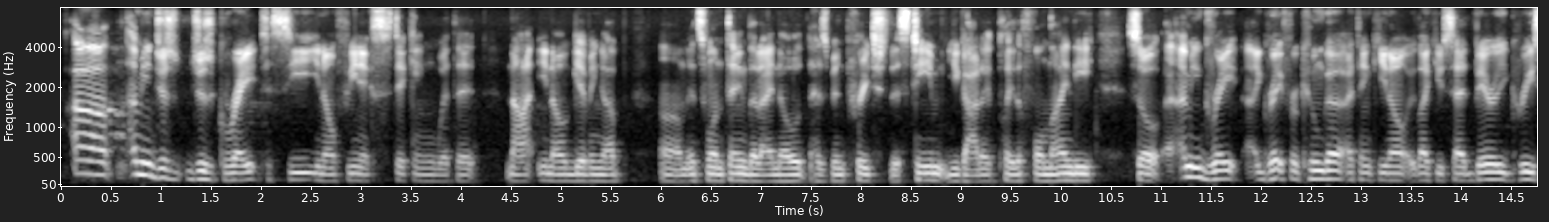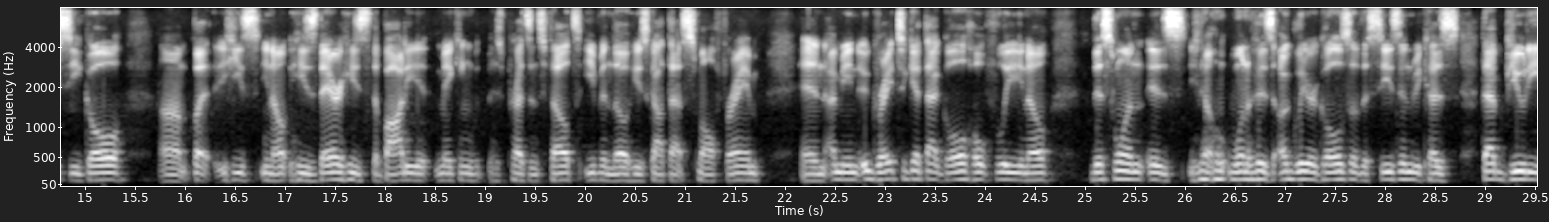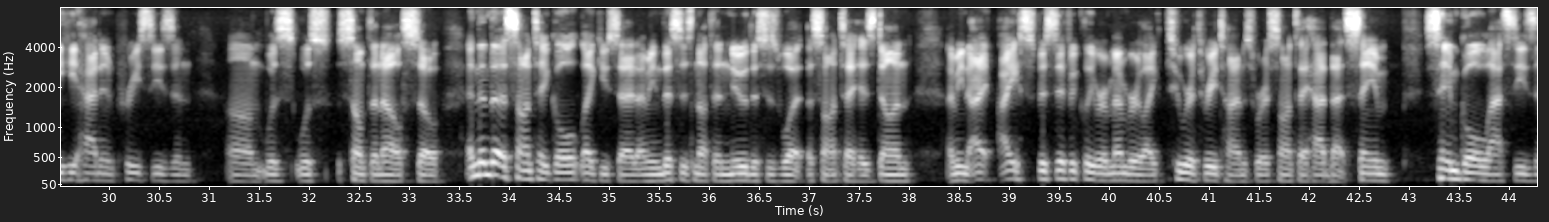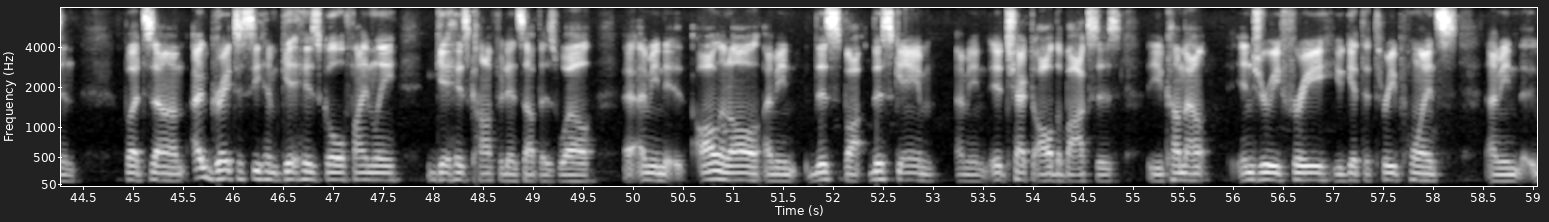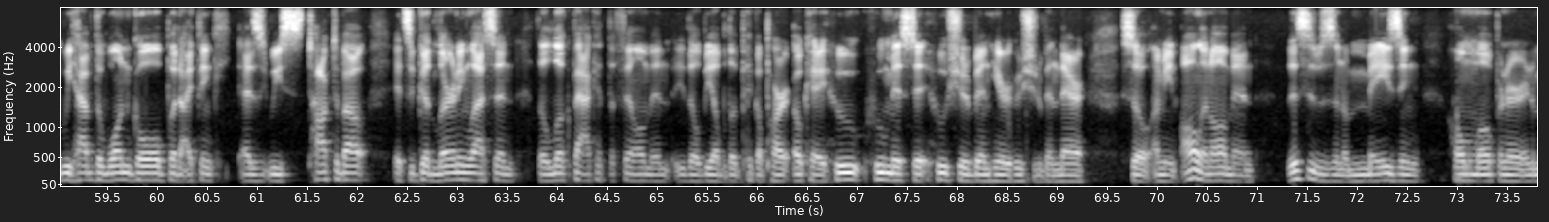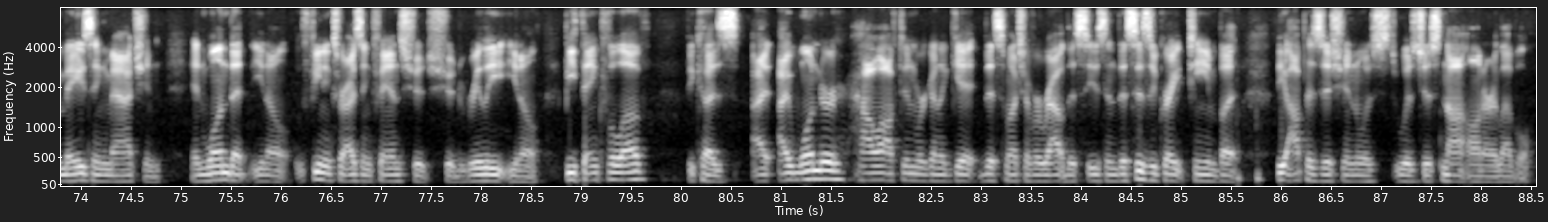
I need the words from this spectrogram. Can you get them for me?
Uh, I mean, just just great to see you know Phoenix sticking with it, not you know giving up um, it's one thing that I know has been preached to this team. You got to play the full 90. So, I mean, great, uh, great for Kunga. I think, you know, like you said, very greasy goal. Um, but he's, you know, he's there. He's the body making his presence felt, even though he's got that small frame. And I mean, great to get that goal. Hopefully, you know, this one is, you know, one of his uglier goals of the season because that beauty he had in preseason um, was was something else. So, and then the Asante goal, like you said, I mean, this is nothing new. This is what Asante has done. I mean, I, I specifically remember like two or three times where Asante had that same same goal last season. But um, great to see him get his goal finally, get his confidence up as well. I mean, all in all, I mean this this game, I mean, it checked all the boxes. You come out injury free. You get the three points. I mean, we have the one goal, but I think as we talked about, it's a good learning lesson. They'll look back at the film and they'll be able to pick apart. Okay, who who missed it? Who should have been here? Who should have been there? So I mean, all in all, man, this was an amazing home opener, an amazing match, and and one that you know Phoenix Rising fans should should really you know be thankful of because I, I wonder how often we're going to get this much of a route this season. This is a great team, but the opposition was was just not on our level.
